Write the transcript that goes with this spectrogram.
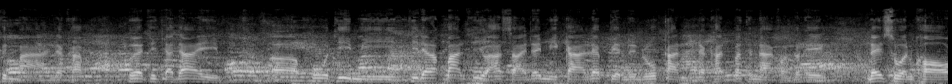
ขึ้นมานะครับ เพื่อที่จะได้ผู้ที่มีที่ได้รับบ้านที่อยู่อาศัยได้มีการแลกเปลี่ยนเรียนรู้กันนะครับพัฒนาของตนเอง ในส่วนของ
